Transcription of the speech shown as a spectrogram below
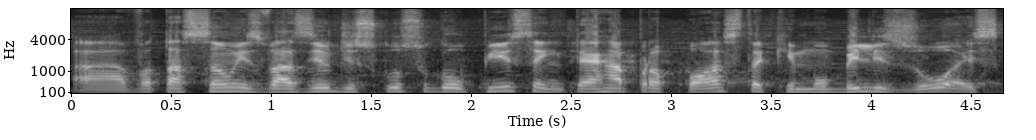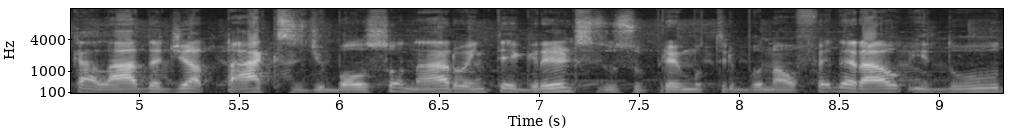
A votação esvazia o discurso golpista e enterra a proposta que mobilizou a escalada de ataques de Bolsonaro a integrantes do Supremo Tribunal Federal e do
